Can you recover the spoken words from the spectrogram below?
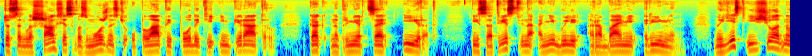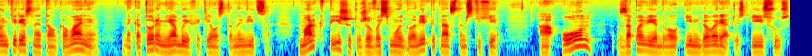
кто соглашался с возможностью уплаты подати императору, как, например, царь Ирод – и, соответственно, они были рабами римлян. Но есть еще одно интересное толкование, на котором я бы и хотел остановиться. Марк пишет уже в 8 главе 15 стихе, а он заповедовал им, говоря, то есть Иисус,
